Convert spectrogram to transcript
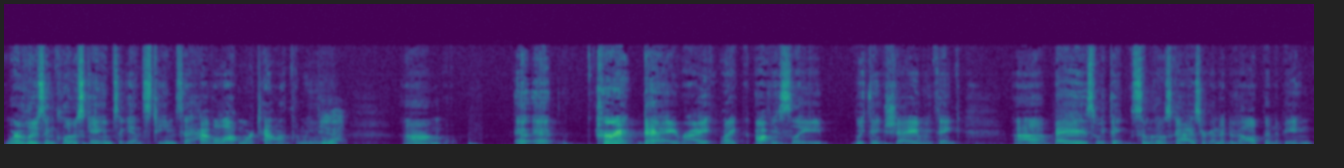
we're losing close games against teams that have a lot more talent than we do. Yeah. Um, at, at current day, right? Like obviously we think Shai and we think uh, Bays. We think some of those guys are going to develop into being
